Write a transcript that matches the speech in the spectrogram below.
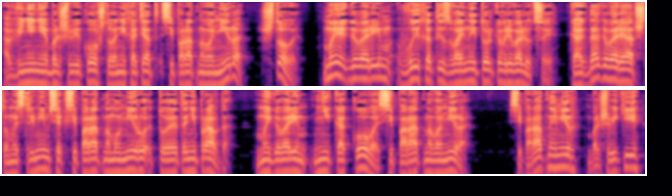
Обвинение большевиков, что они хотят сепаратного мира? Что вы? Мы говорим «выход из войны только в революции». Когда говорят, что мы стремимся к сепаратному миру, то это неправда. Мы говорим «никакого сепаратного мира». Сепаратный мир большевики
